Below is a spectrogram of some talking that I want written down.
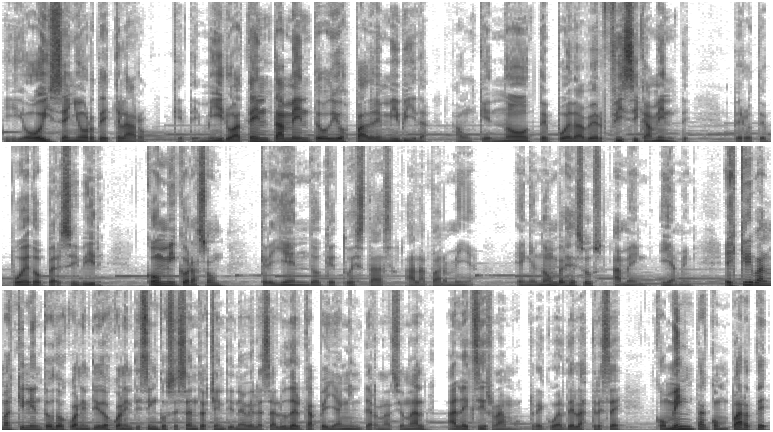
Y hoy, Señor, declaro que te miro atentamente, oh Dios Padre, en mi vida, aunque no te pueda ver físicamente, pero te puedo percibir con mi corazón, creyendo que tú estás a la par mía. En el nombre de Jesús, amén y amén. Escriba al más 502 42 45 60 89. Le saluda el capellán internacional Alexis Ramos. Recuerde las 13. Comenta, comparte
